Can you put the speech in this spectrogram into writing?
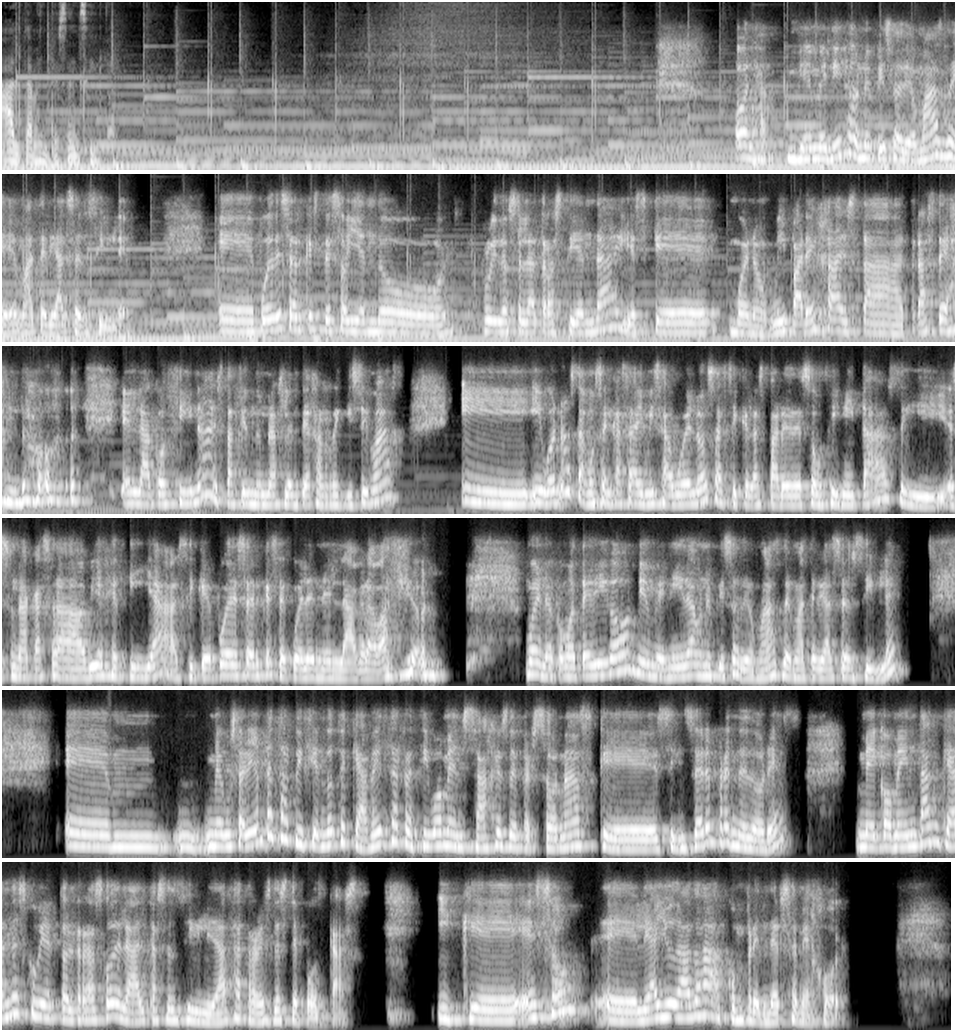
altamente sensible. Hola, bienvenido a un episodio más de Material Sensible. Eh, puede ser que estés oyendo ruidos en la trastienda y es que, bueno, mi pareja está trasteando en la cocina, está haciendo unas lentejas riquísimas y, y, bueno, estamos en casa de mis abuelos, así que las paredes son finitas y es una casa viejecilla, así que puede ser que se cuelen en la grabación. Bueno, como te digo, bienvenida a un episodio más de Material Sensible. Eh, me gustaría empezar diciéndote que a veces recibo mensajes de personas que, sin ser emprendedores, me comentan que han descubierto el rasgo de la alta sensibilidad a través de este podcast y que eso eh, le ha ayudado a comprenderse mejor.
